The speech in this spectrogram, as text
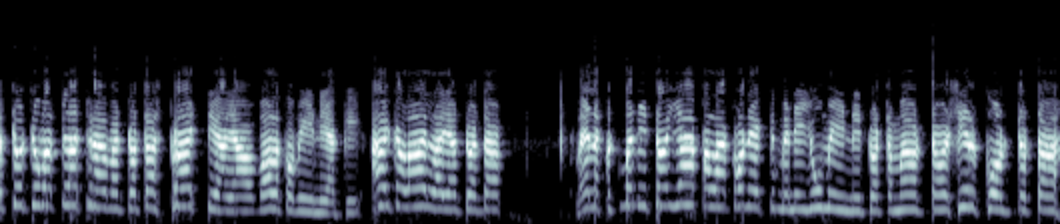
ja tuntuvat läträävän tuota spraittia ja valkoviiniäkin aika lailla ja tuota, meillä kun meni tuo jääpalakonekin meni jumiin, niin tuota, mä oon toi Sirku on tota,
